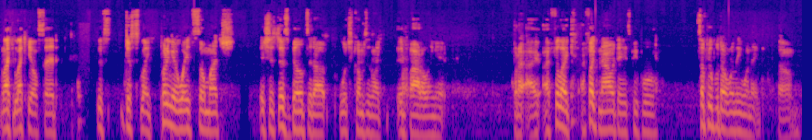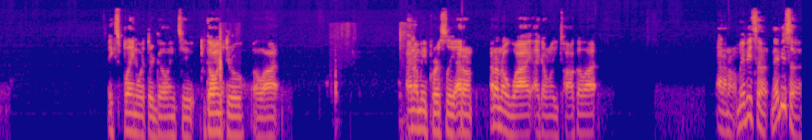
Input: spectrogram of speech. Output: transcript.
like like y'all said just just like putting it away so much it just just builds it up which comes in like in bottling it but I, I I feel like I feel like nowadays people some people don't really want to um explain what they're going to going through a lot I know me personally I don't I don't know why I don't really talk a lot I don't know. Maybe it's a maybe it's a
